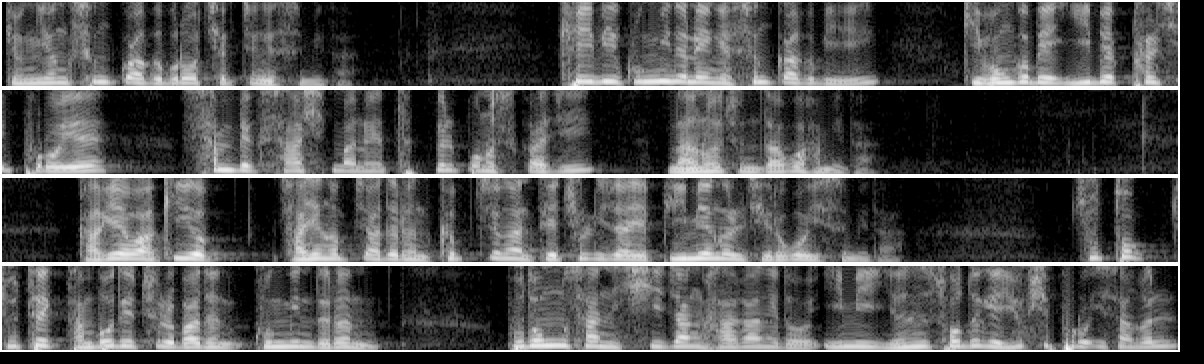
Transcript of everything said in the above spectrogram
경영 성과급으로 책정했습니다. KB국민은행의 성과급이 기본급의 280%에 340만 원의 특별 보너스까지 나눠준다고 합니다. 가게와 기업, 자영업자들은 급증한 대출 이자에 비명을 지르고 있습니다. 주택, 담보대출을 받은 국민들은 부동산 시장 하강에도 이미 연소득의 60% 이상을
